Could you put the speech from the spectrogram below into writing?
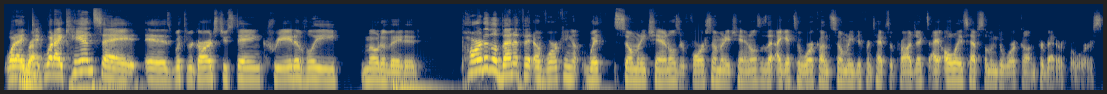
What I Right. did, what I can say is with regards to staying creatively motivated. Part of the benefit of working with so many channels or for so many channels is that I get to work on so many different types of projects. I always have something to work on for better or for worse.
